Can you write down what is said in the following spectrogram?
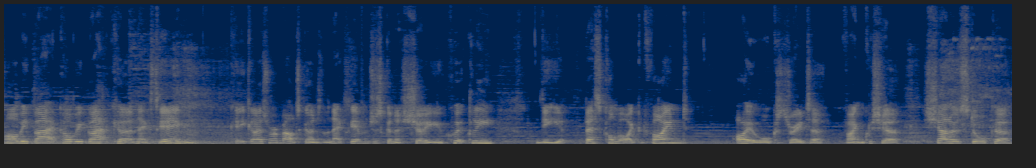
I'll be back, I'll be back uh, next game. Okay guys, we're about to go into the next game. I'm just going to show you quickly the best combo I could find. IO Orchestrator, Vanquisher, Shadow Stalker,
